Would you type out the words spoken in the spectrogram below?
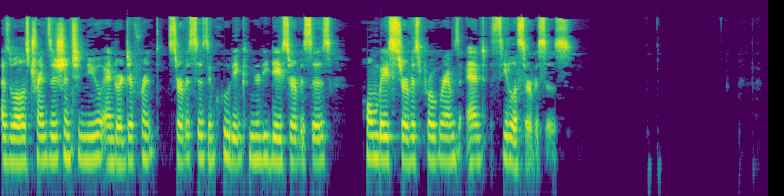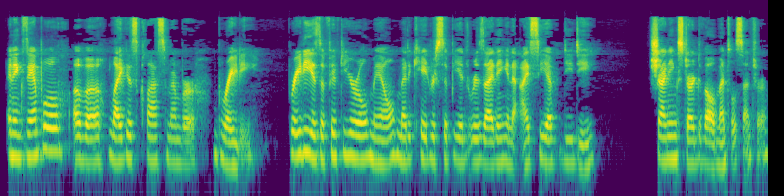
as well as transition to new and or different services, including community day services, home-based service programs, and CILA services. An example of a Ligas class member, Brady. Brady is a 50 year old male Medicaid recipient residing in ICFDD, Shining Star Developmental Center.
